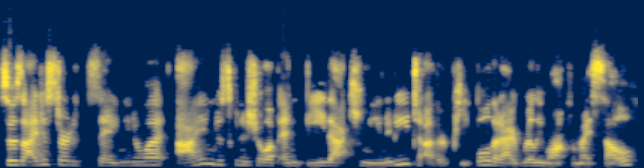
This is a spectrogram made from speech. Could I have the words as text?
So as I just started saying, you know what, I am just going to show up and be that community to other people that I really want for myself.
